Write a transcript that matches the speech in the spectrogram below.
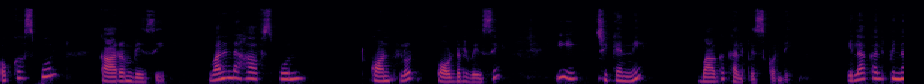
ఒక స్పూన్ కారం వేసి one and half spoon cornflour powder వేసి ఈ చికెన్ని బాగా కలిపేసుకోండి. ఇలా కలిపిన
